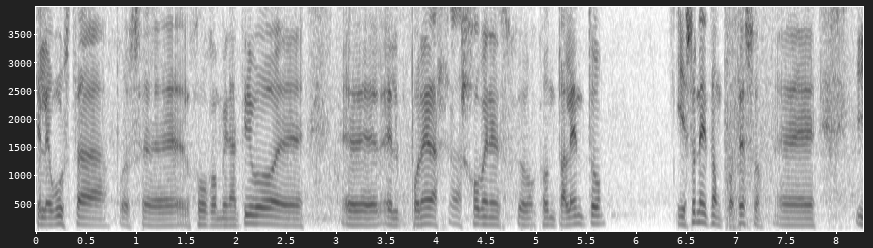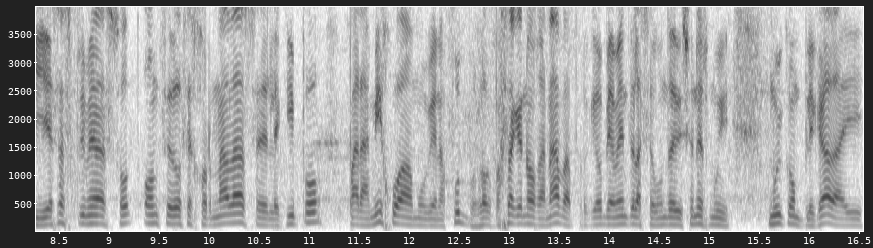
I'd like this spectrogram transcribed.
le gusta pues, eh, el juego combinativo, eh, el poner a, jóvenes con talento. Y eso necesita un proceso. Eh, y esas primeras 11, 12 jornadas, el equipo para mí jugaba muy bien a fútbol. Lo que pasa es que no ganaba, porque obviamente la segunda división es muy, muy complicada y,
